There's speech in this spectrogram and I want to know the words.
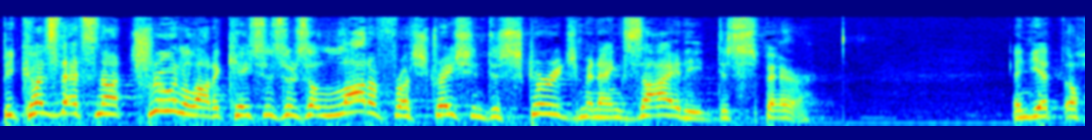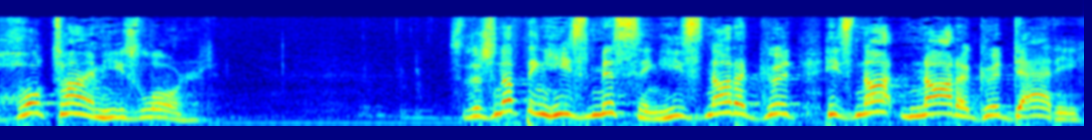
Because that's not true in a lot of cases, there's a lot of frustration, discouragement, anxiety, despair. And yet the whole time he's Lord. So there's nothing he's missing. He's not a good, he's not not a good daddy.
